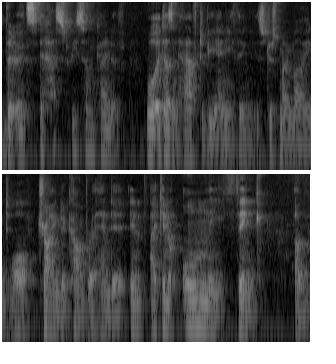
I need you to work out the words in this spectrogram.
There, it's it has to be some kind of well, it doesn't have to be anything. It's just my mind Well, trying to comprehend it, and I can only think of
